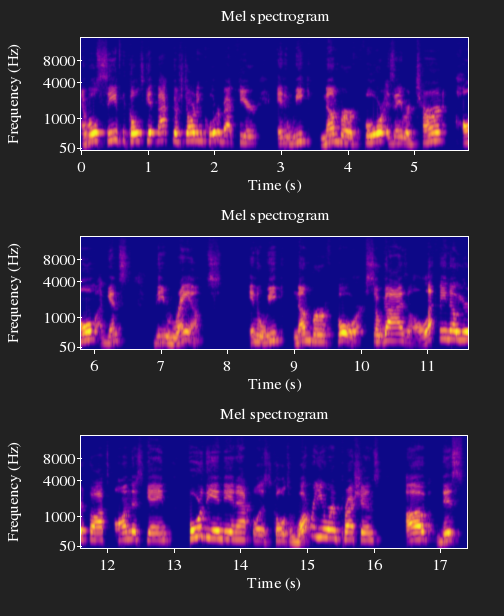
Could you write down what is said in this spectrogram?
And we'll see if the Colts get back their starting quarterback here in week number four as they return home against the Rams in week number four. So, guys, let me know your thoughts on this game for the Indianapolis Colts. What were your impressions of this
